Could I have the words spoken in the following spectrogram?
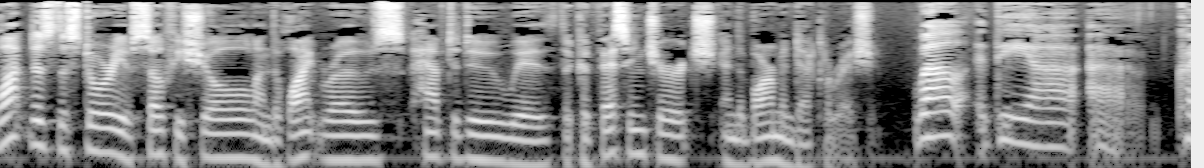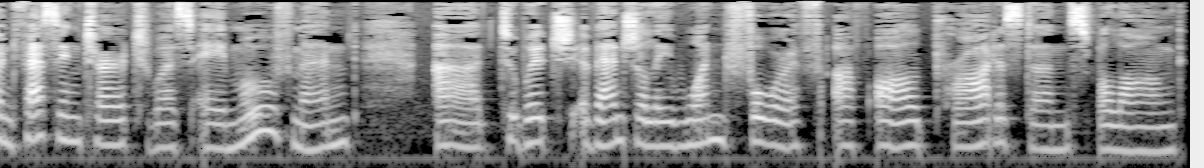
What does the story of Sophie Scholl and the White Rose have to do with the Confessing Church and the Barmen Declaration? Well, the uh, uh, Confessing Church was a movement to which eventually one fourth of all Protestants belonged.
